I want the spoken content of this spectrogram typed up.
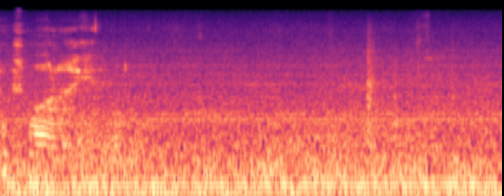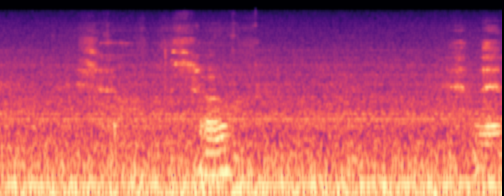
Looks more like so, so, and then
